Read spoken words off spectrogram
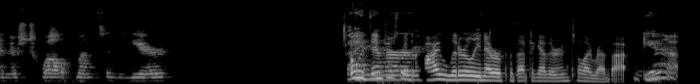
and there's 12 months in the year. But Oh, it's interesting. I literally never put that together until I read that. Yeah.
